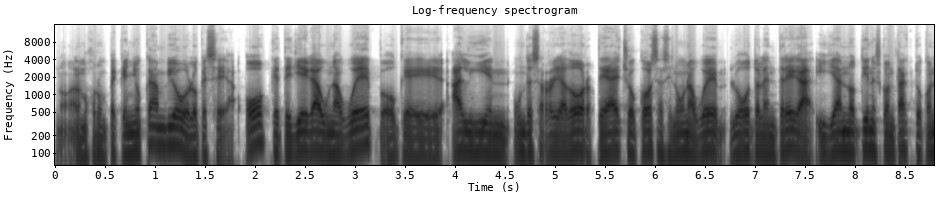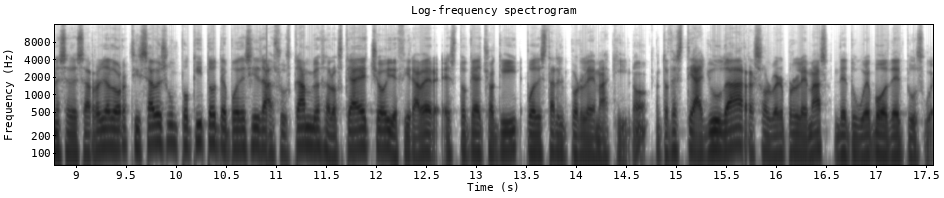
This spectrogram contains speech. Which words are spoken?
¿no? A lo mejor un pequeño cambio o lo que sea. O que te llega una web o que alguien, un desarrollador, te ha hecho cosas en una web, luego te la entrega y ya no tienes contacto con ese desarrollador. Si sabes un poquito, te puedes ir a sus cambios, a los que ha hecho y decir, a ver, esto que ha hecho aquí puede estar el problema aquí, ¿no? Entonces te ayuda a resolver problemas de tu web o de tus webs.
